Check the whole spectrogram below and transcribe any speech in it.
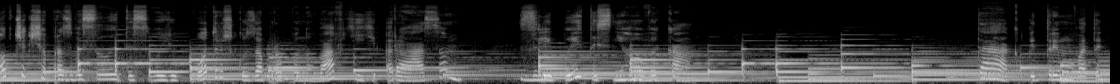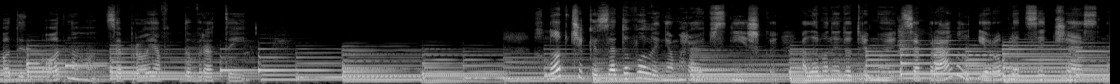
Хлопчик, щоб розвеселити свою подружку, запропонував їй разом зліпити сніговика. Так, підтримувати один одного це прояв доброти. Хлопчики з задоволенням грають в сніжки, але вони дотримуються правил і роблять це чесно.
